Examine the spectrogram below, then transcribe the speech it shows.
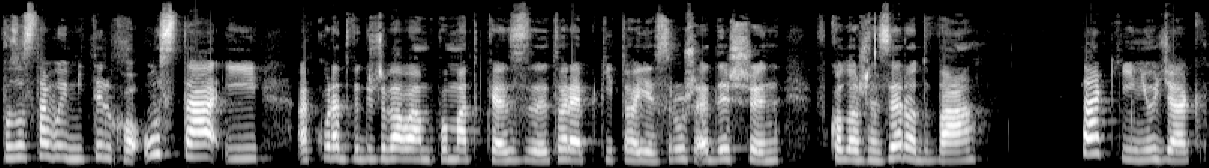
Pozostały mi tylko usta i akurat wygrzebałam pomadkę z torebki. To jest Rouge Edition w kolorze 02. Taki nudziak.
